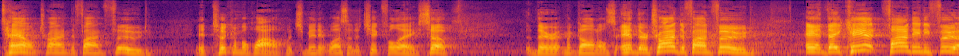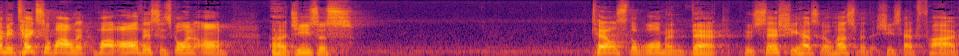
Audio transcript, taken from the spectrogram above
town trying to find food. it took them a while, which meant it wasn't a Chick fil A. So they're at McDonald's and they're trying to find food and they can't find any food. I mean, it takes a while, and while all this is going on, uh, Jesus tells the woman that who says she has no husband that she's had five,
